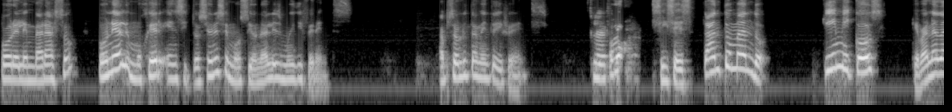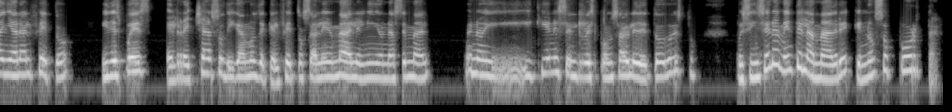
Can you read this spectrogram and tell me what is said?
por el embarazo pone a la mujer en situaciones emocionales muy diferentes, absolutamente diferentes. Claro. si se están tomando químicos que van a dañar al feto y después el rechazo, digamos, de que el feto sale mal, el niño nace mal, bueno, ¿y, quién es el responsable de todo esto? Pues sinceramente la madre que no soporta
